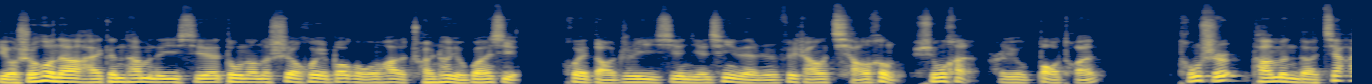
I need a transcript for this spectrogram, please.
有时候呢，还跟他们的一些动荡的社会，包括文化的传承有关系，会导致一些年轻一点的人非常强横、凶悍而又抱团。同时，他们的家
